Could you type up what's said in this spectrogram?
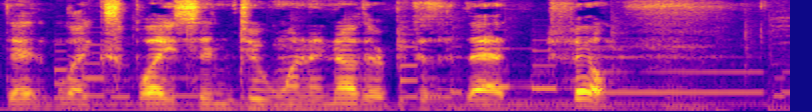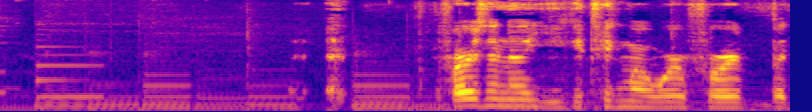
that like splice into one another because of that film. As far as I know, you can take my word for it, but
